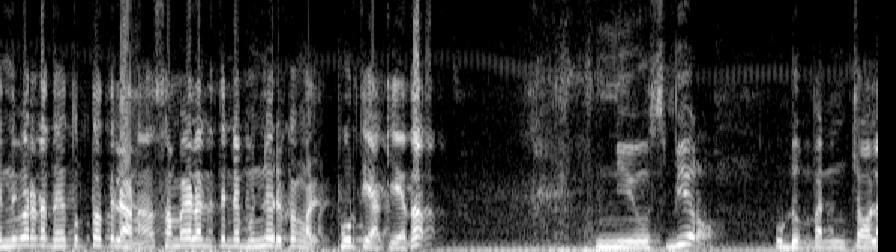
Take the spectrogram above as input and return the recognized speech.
എന്നിവരുടെ നേതൃത്വത്തിലാണ് സമ്മേളനത്തിന്റെ മുന്നൊരുക്കങ്ങൾ പൂർത്തിയാക്കിയത്. News bureau Udumbanchola.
